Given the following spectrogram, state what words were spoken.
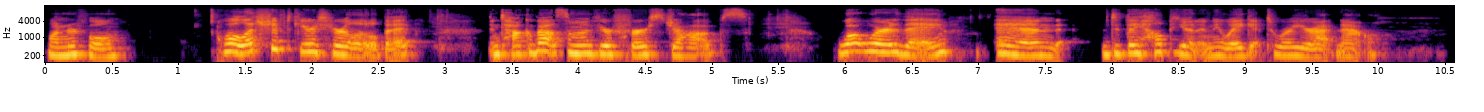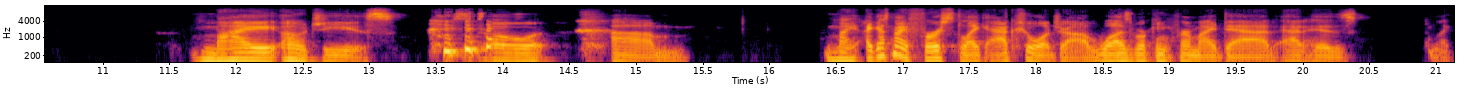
Wonderful. Well, let's shift gears here a little bit and talk about some of your first jobs. What were they, and did they help you in any way get to where you're at now? My, oh, geez. So, um, my I guess my first like actual job was working for my dad at his like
